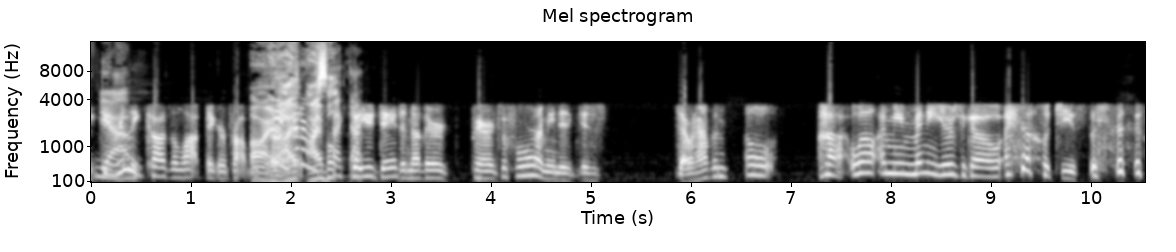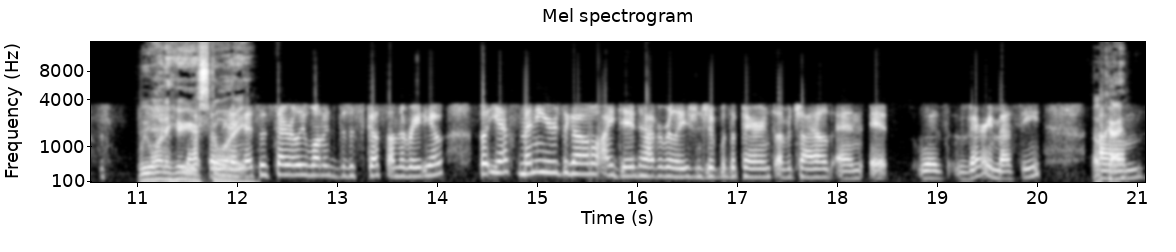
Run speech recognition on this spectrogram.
could Yeah. really cause a lot bigger problems. All right. Yeah, you I- gotta I respect So you dated another parent before? I mean, it, is, is that what happened? Oh, uh, well, I mean, many years ago. oh, jeez, this is We want to hear your not something I story. necessarily wanted to discuss on the radio. But yes, many years ago, I did have a relationship with the parent of a child, and it was very messy. Okay. Um,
